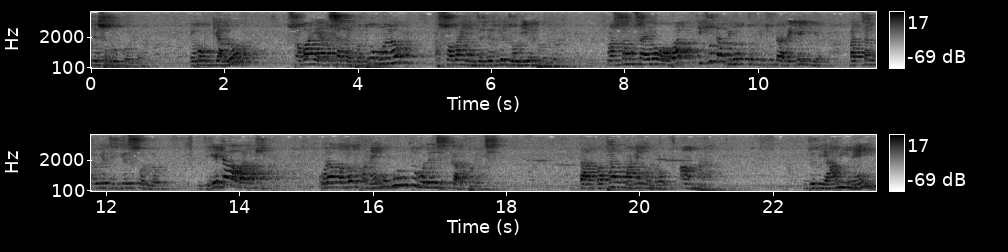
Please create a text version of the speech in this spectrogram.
চলতে শুরু করল। এবং গেল, সবাই একসাথে। প্রথম হলো, আর সবাই নিজেদেরকে জড়িয়ে ধরলো। মাস্টারমশাইও অবাক, কিছুটা বিরক্ত, কিছুটা রেগে গিয়ে বাচ্চাগুলোকে জিজ্ঞেস করল যে, এটা আবার কি? ওরা কতক্ষণে উবুন্তু বলে চিৎকার করেছে। তার কথার মানে হলো, আমরা। যদি আমি নেই,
